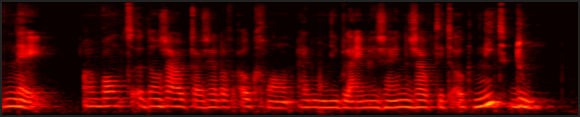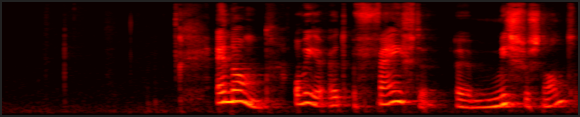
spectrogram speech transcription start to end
nee. Want dan zou ik daar zelf ook gewoon helemaal niet blij mee zijn. Dan zou ik dit ook niet doen. En dan alweer het vijfde uh, misverstand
